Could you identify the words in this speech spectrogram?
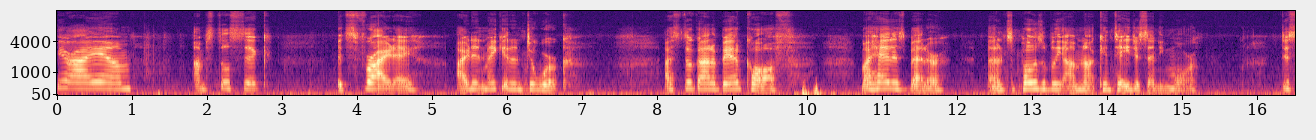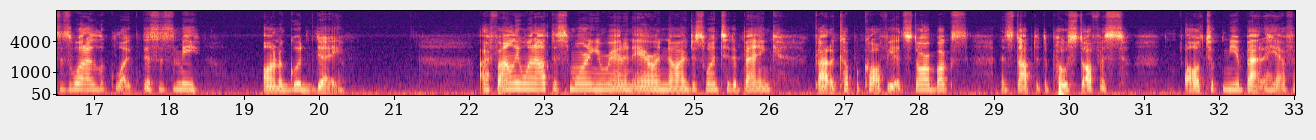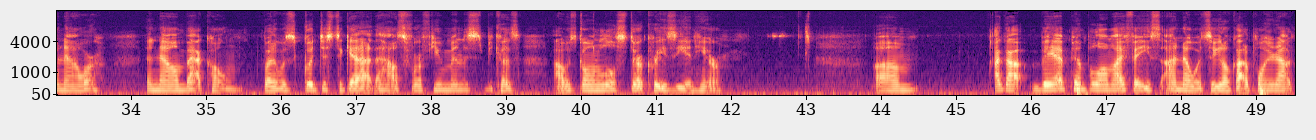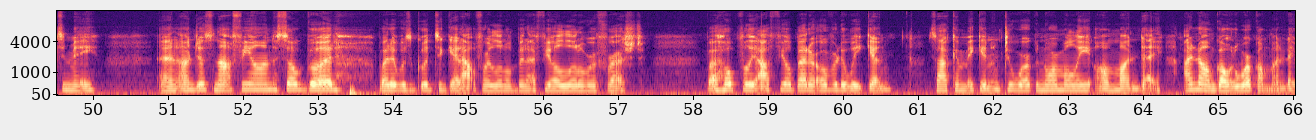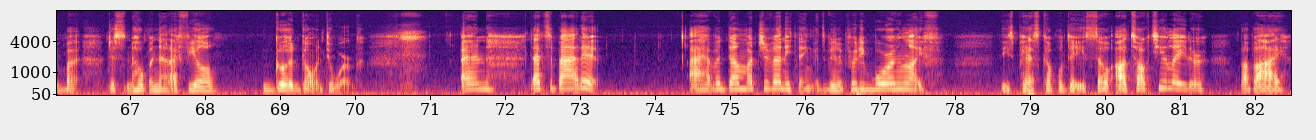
Here I am. I'm still sick. It's Friday. I didn't make it into work. I still got a bad cough. My head is better, and supposedly I'm not contagious anymore. This is what I look like. This is me on a good day. I finally went out this morning and ran an errand. No, I just went to the bank, got a cup of coffee at Starbucks, and stopped at the post office. All took me about a half an hour, and now I'm back home. But it was good just to get out of the house for a few minutes because I was going a little stir crazy in here. Um, I got bad pimple on my face. I know it, so you don't gotta point it out to me and I'm just not feeling so good. But it was good to get out for a little bit. I feel a little refreshed. But hopefully, I'll feel better over the weekend so I can make it into work normally on Monday. I know I'm going to work on Monday, but just hoping that I feel good going to work. And that's about it. I haven't done much of anything. It's been a pretty boring life these past couple days. So I'll talk to you later. Bye bye.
